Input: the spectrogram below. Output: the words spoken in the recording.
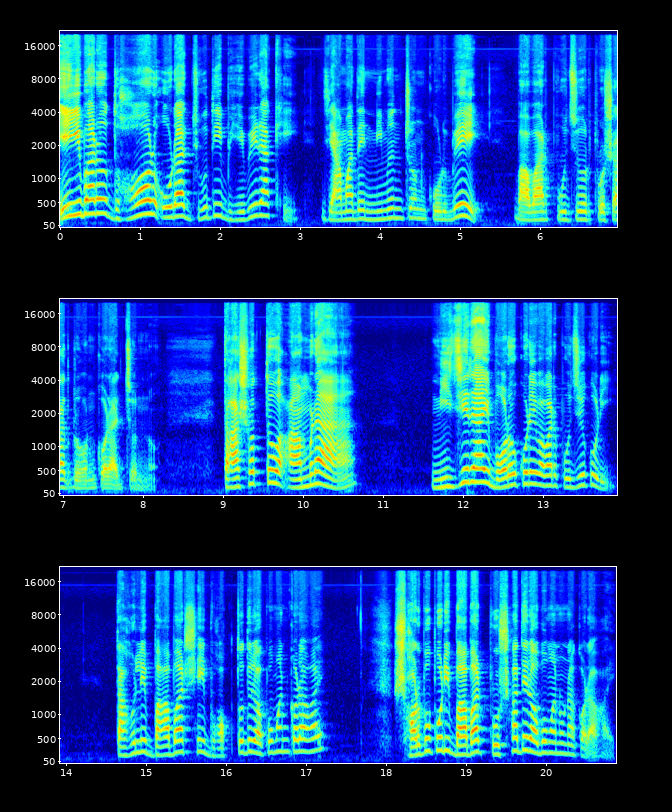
এইবারও ধর ওরা যদি ভেবে রাখে যে আমাদের নিমন্ত্রণ করবে বাবার পুজোর প্রসাদ গ্রহণ করার জন্য, তা সত্ত্বেও আমরা নিজেরাই বড় করে বাবার পুজো করি, তাহলে বাবার সেই ভক্তদের অপমান করা হয়? সর্বোপরি বাবার প্রসাদের অবমাননা করা হয়।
